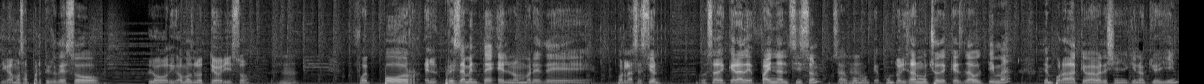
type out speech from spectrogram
digamos, a partir de eso lo, digamos, lo teorizó. Fue por el, precisamente el nombre de. por la sesión. O sea, de que era de Final Season. O sea, como que puntualizar mucho de que es la última temporada que va a haber de Shingeki no Kyojin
